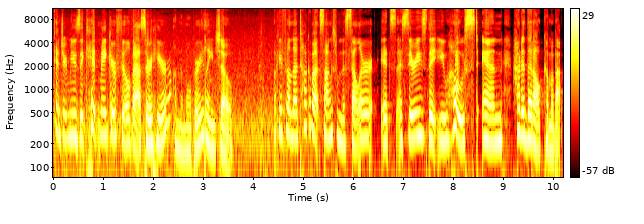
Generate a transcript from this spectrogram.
Country music hitmaker Phil Vassar here on the Mulberry Lane Show. Okay, Phil, now talk about Songs from the Cellar. It's a series that you host, and how did that all come about?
